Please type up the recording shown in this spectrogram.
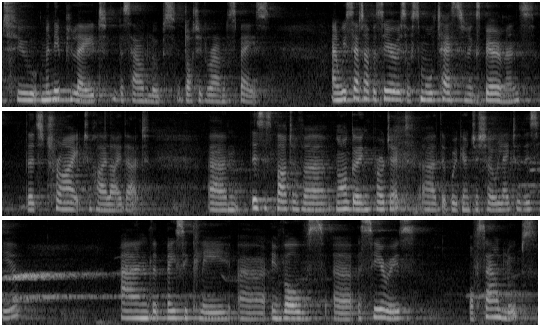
to manipulate the sound loops dotted around the space. And we set up a series of small tests and experiments that try to highlight that. Um, this is part of an ongoing project uh, that we're going to show later this year, and that basically uh, involves uh, a series of sound loops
